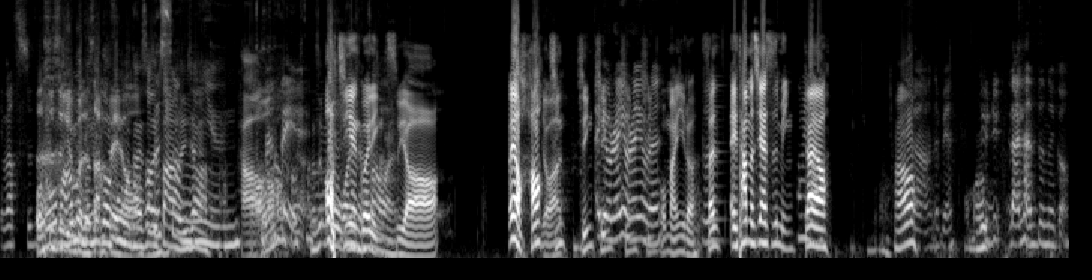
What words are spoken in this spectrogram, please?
有没有吃的我？是我把他们的那个复活台稍微这炸了一下上，面好，三倍耶可是没有哦，经验归零，是哦。哎呦，好，有啊行行行，哎有人有人有人我满意了。有三，哎，他们现在失明加油！好那边绿绿蓝蓝的那个，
